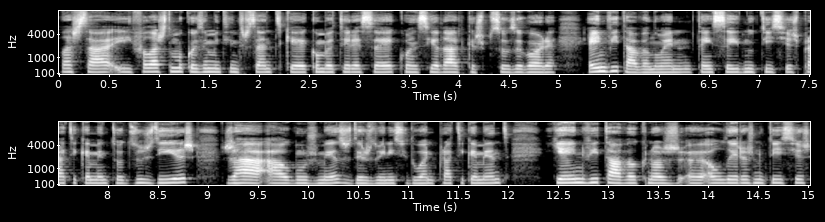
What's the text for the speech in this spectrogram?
Lá está, e falaste de uma coisa muito interessante que é combater essa eco-ansiedade que as pessoas agora. É inevitável, não é? Tem saído notícias praticamente todos os dias, já há alguns meses, desde o início do ano praticamente, e é inevitável que nós, eh, ao ler as notícias,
